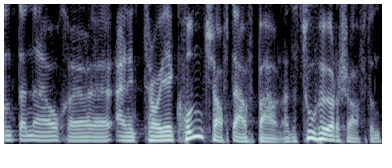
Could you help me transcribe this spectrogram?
und dann auch äh, eine treue Kundschaft aufbauen, also Zuhörerschaft. Und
